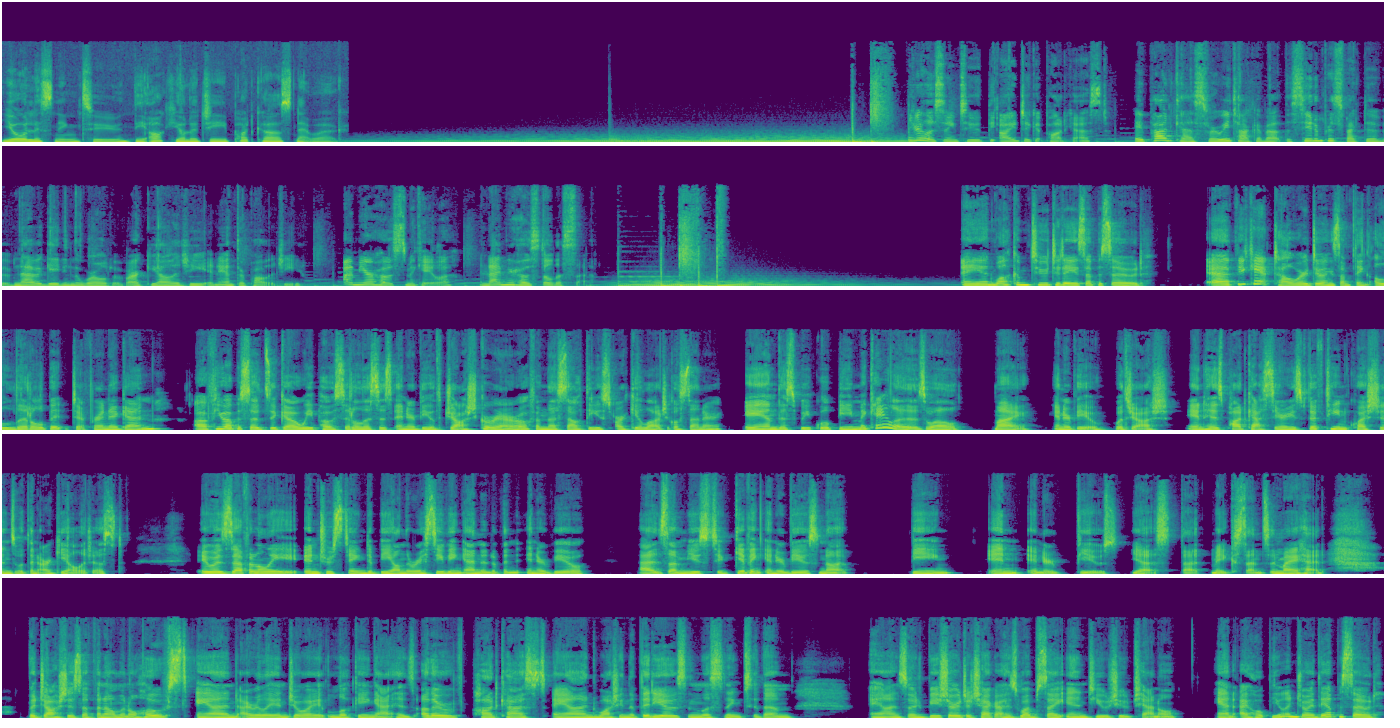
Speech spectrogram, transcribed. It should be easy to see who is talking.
Speaker 1: You're listening to the Archaeology Podcast Network.
Speaker 2: You're listening to the I Dig It podcast,
Speaker 3: a podcast where we talk about the student perspective of navigating the world of archaeology and anthropology.
Speaker 2: I'm your host, Michaela.
Speaker 3: And I'm your host, Alyssa.
Speaker 2: And welcome to today's episode. If you can't tell, we're doing something a little bit different again. A few episodes ago, we posted Alyssa's interview with Josh Guerrero from the Southeast Archaeological Center, and this week will be Michaela as well, my interview with Josh in his podcast series, 15 Questions with an Archaeologist. It was definitely interesting to be on the receiving end of an interview, as I'm used to giving interviews, not being in interviews. Yes, that makes sense in my head. But Josh is a phenomenal host, and I really enjoy looking at his other podcasts and watching the videos and listening to them. And so be sure to check out his website and YouTube channel. And I hope you enjoyed the episode.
